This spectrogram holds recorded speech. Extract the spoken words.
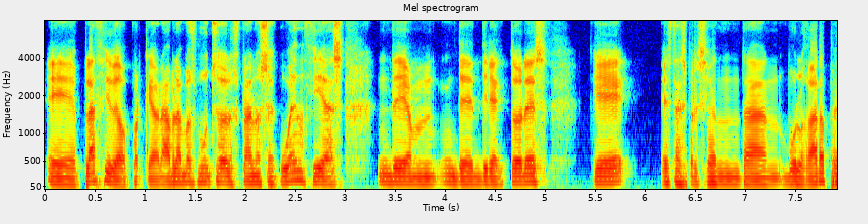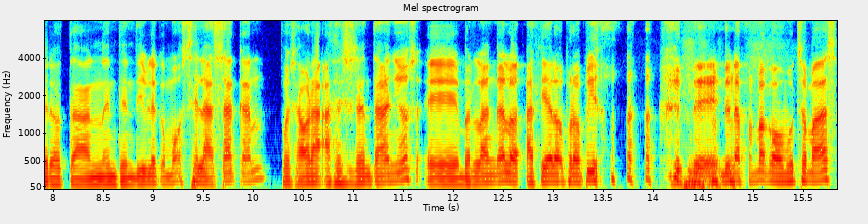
eh, plácido, porque ahora hablamos mucho de los planos secuencias, de, mm, de directores que esta expresión tan vulgar, pero tan entendible como se la sacan, pues ahora hace 60 años eh, Berlanga lo, hacía lo propio de, una forma como mucho más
